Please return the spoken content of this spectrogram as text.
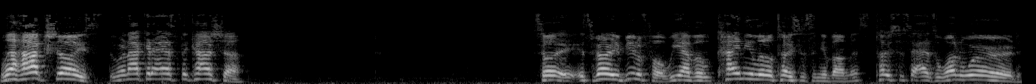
lehakshois. We're not going to ask the kasha. So it's very beautiful. We have a tiny little Toisus in Yavamis. Toisus adds one word.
